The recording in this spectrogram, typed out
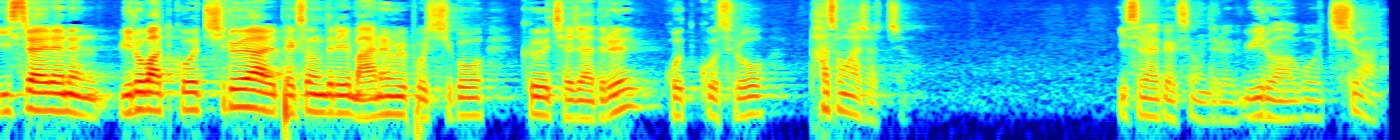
이스라엘에는 위로받고 치료해야 할 백성들이 많음을 보시고 그 제자들을 곳곳으로 파송하셨죠. 이스라엘 백성들을 위로하고 치료하라.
